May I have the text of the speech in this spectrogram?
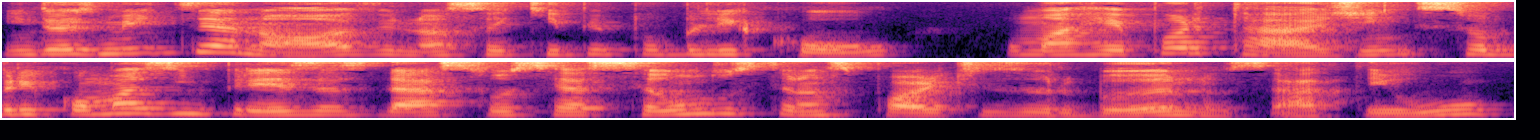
Em 2019, nossa equipe publicou uma reportagem sobre como as empresas da Associação dos Transportes Urbanos, ATU,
